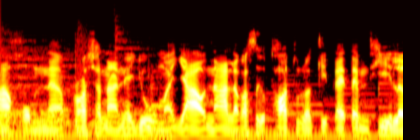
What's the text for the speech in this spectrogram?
มาคมนะเพราะฉะนั้นเนี่ยอยู่มายาวนานแล้วก็สืบทอดธุรกิจได้เต็มที่เลย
